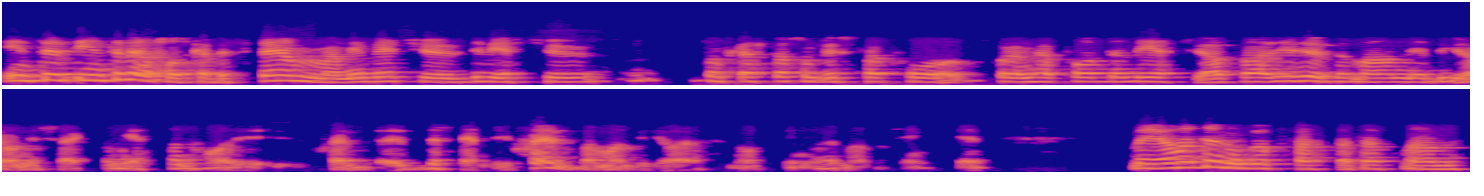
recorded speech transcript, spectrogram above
inte, inte vem som ska bestämma, ni vet ju, det vet ju de flesta som lyssnar på, på den här podden vet ju att varje huvudman i begravningsverksamheten har själv, bestämmer ju själv vad man vill göra för någonting och hur man tänker. Men jag hade nog uppfattat att man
